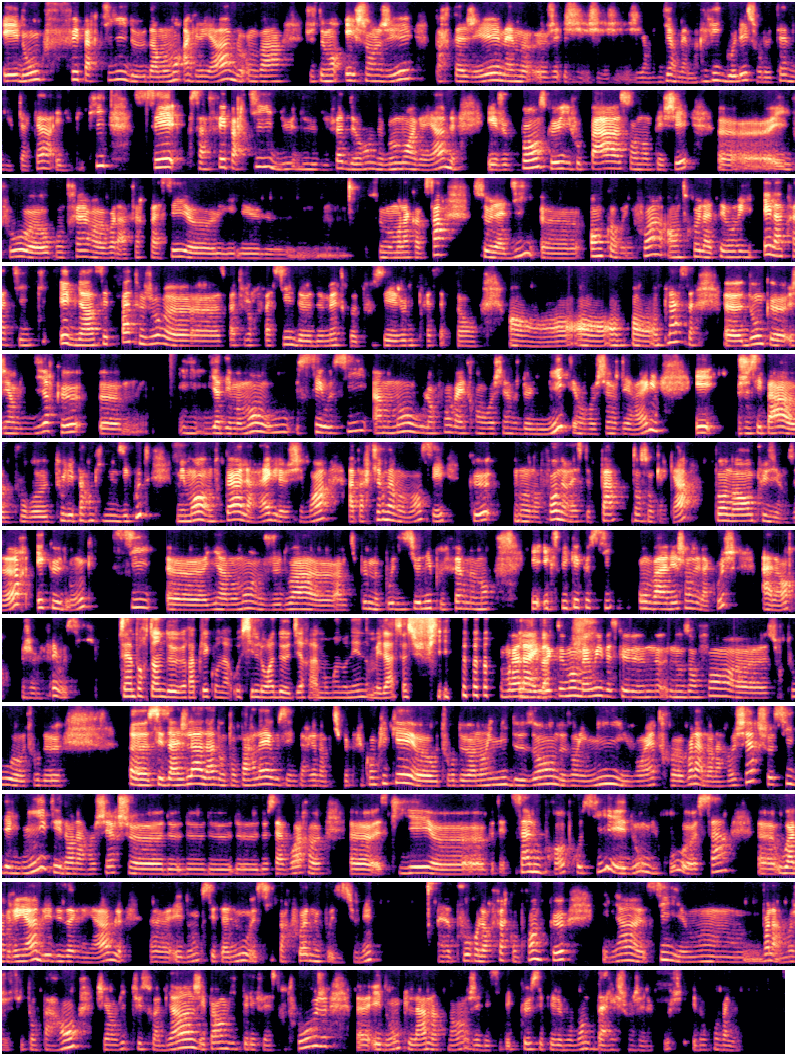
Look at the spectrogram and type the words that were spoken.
et donc fait partie d'un moment agréable. On va justement échanger, partager, même, euh, j'ai envie de dire, même rigoler sur le thème du caca et du pipi. Ça fait partie du, du, fait de rendre le moment agréable. Et je pense qu'il ne faut pas s'en empêcher. Euh, il faut euh, au contraire, voilà, faire passer les, les, ce moment-là comme ça. Cela dit, euh, encore une fois, entre la théorie et la pratique, eh bien, c'est pas toujours, euh, c'est pas toujours facile de, mettre tous ces jolis préceptes en place. Euh, donc, j'ai envie de dire que il y a des moments où c'est aussi un moment où l'enfant va être en recherche de limites et en recherche des règles. Et je ne sais pas euh, pour euh, tous les parents qui nous écoutent, mais moi, en tout cas, la règle chez moi, à partir d'un moment, c'est que mon enfant ne reste pas dans son caca pendant plusieurs heures et que donc, si euh, il y a un moment où je dois un petit peu me positionner plus fermement et expliquer que si on va aller changer la couche, alors je le fais aussi c'est important de rappeler qu'on a aussi le droit de dire à un moment donné, non, mais là, ça suffit. voilà, exactement. Ben oui, parce que nos enfants, euh, surtout autour de euh, ces âges-là, là, dont on parlait, où c'est une période un petit peu plus compliquée, euh, autour de un an et demi, deux ans, deux ans et demi, ils vont être euh, voilà, dans la recherche aussi des limites et dans la recherche de, de, de, de savoir ce qui est peut-être sale ou propre aussi, et donc du coup, ça, ou agréable et désagréable. et donc, c'est à nous aussi parfois de nous positionner euh, pour leur faire comprendre que, eh bien, euh, si, voilà, moi je suis ton parent, j'ai envie que tu sois bien, j'ai pas envie de tes fesses toutes rouges, euh, et donc là maintenant, j'ai décidé que c'était le moment d'aller changer la couche, et donc on va y aller.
